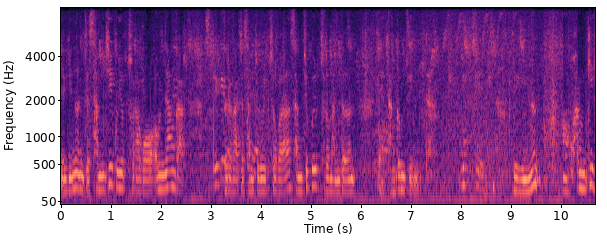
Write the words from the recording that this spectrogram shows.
여기는 이제 삼지구엽초라고 엄양각 들어가죠. 삼지구엽초가 삼지구엽초로 만든 네, 당금주입니다. 여기는 어, 황기.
